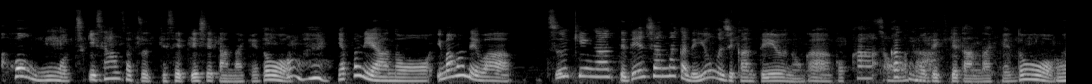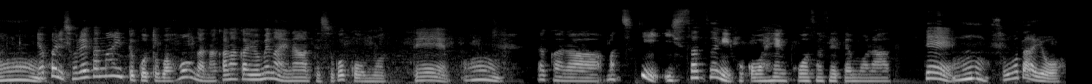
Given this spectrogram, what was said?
本を月3冊って設定してたんだけど、んやっぱりあの、今までは通勤があって電車の中で読む時間っていうのがこうか確保できてたんだけど、うん。やっぱりそれがないってことは本がなかなか読めないなってすごく思って、うん。だから、まあ、月1冊にここは変更させてもらって、うん、そうだよ。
